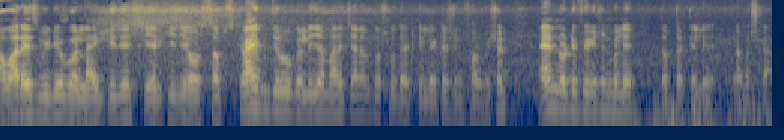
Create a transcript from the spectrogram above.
हमारे इस वीडियो को लाइक कीजिए शेयर कीजिए और सब्सक्राइब ज़रूर कर लीजिए हमारे चैनल को सो दैट की लेटेस्ट इन्फॉर्मेशन एंड नोटिफिकेशन मिले। तब तक के लिए नमस्कार।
